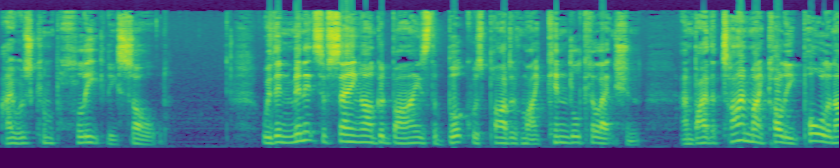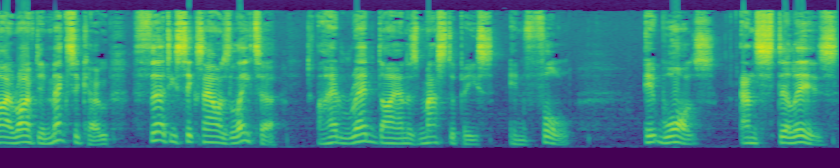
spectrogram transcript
I was completely sold. Within minutes of saying our goodbyes, the book was part of my Kindle collection, and by the time my colleague Paul and I arrived in Mexico, 36 hours later, I had read Diana's masterpiece in full. It was, and still is,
